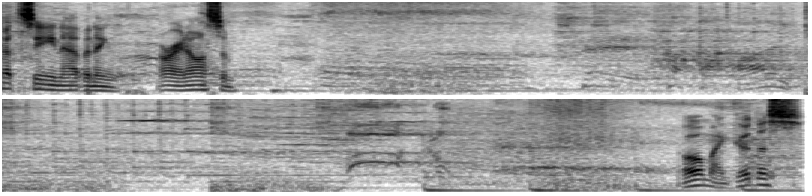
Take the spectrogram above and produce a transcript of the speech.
Cutscene happening. Alright, awesome. Oh my goodness.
